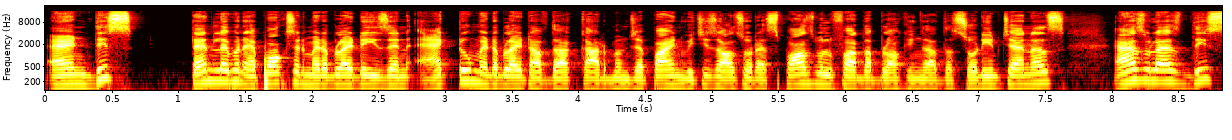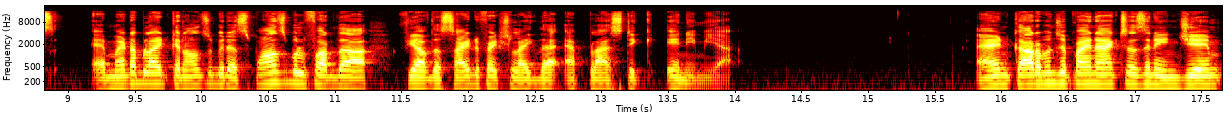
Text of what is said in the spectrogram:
And this 1011 epoxide metabolite is an active metabolite of the carbamazepine which is also responsible for the blocking of the sodium channels as well as this a metabolite can also be responsible for the few of the side effects like the aplastic anemia. And carbamazepine acts as an enzyme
